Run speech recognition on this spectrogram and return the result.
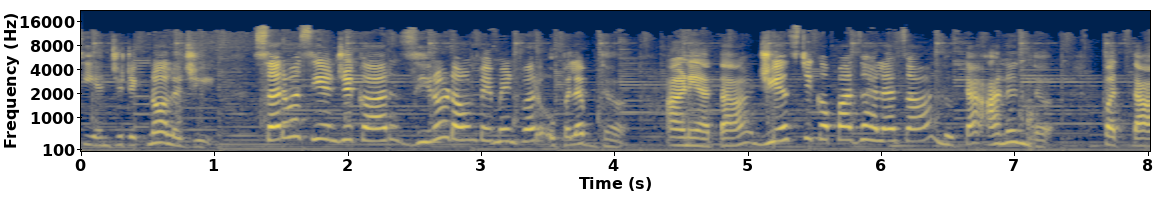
CNG technology सर्व सीएनजी कार झिरो डाऊन पेमेंटवर उपलब्ध. आणि आता जीएसटी कपात झाल्याचा लुटा आनंद. पत्ता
